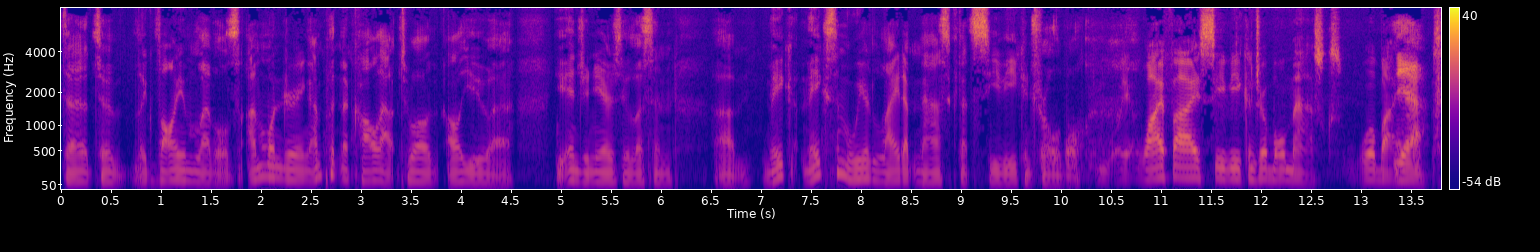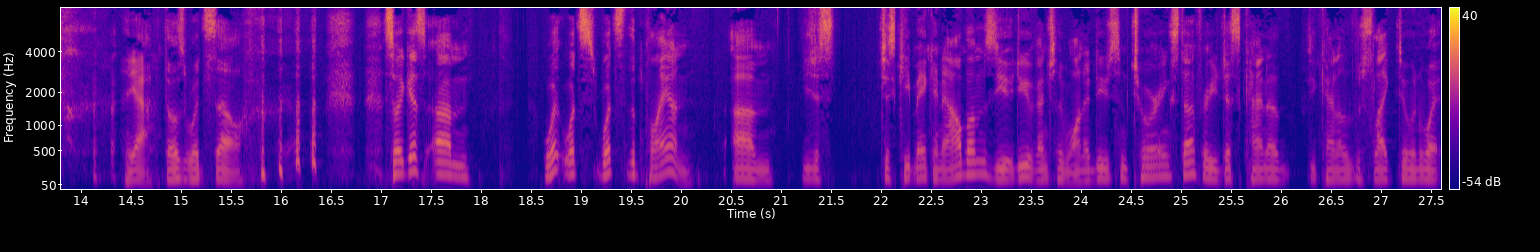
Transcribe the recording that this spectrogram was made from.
to to like volume levels. I'm wondering. I'm putting a call out to all all you uh, you engineers who listen. Um, make make some weird light up mask that's CV controllable. Wi-Fi CV controllable masks. We'll buy. Yeah, yeah, those would sell. so I guess um, what what's what's the plan? Um, you just just keep making albums. Do you do you eventually want to do some touring stuff, or you just kind of you kind of just like doing what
